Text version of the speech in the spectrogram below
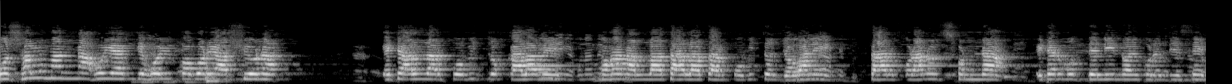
মুসলমান না হইয়া কেহই কবরে আসিও না। এটা আল্লাহর পবিত্র কালামে মহান আল্লাহ তাআলা তার পবিত্র জবানে তার কোরআন সন্না এটার মধ্যে নির্ণয় করে দিয়েছেন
